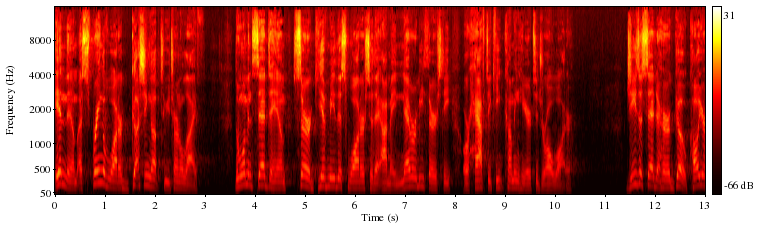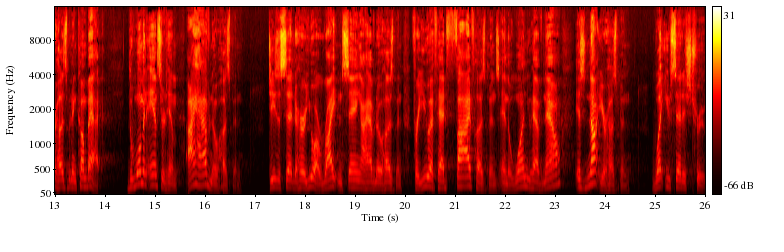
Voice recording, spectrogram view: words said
in them a spring of water gushing up to eternal life. The woman said to him, Sir, give me this water so that I may never be thirsty or have to keep coming here to draw water. Jesus said to her, Go, call your husband and come back. The woman answered him, I have no husband. Jesus said to her, You are right in saying, I have no husband, for you have had five husbands, and the one you have now is not your husband. What you said is true.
